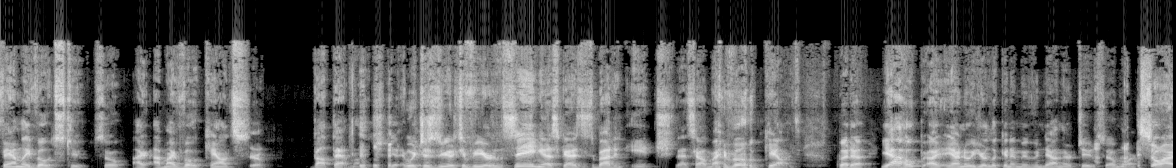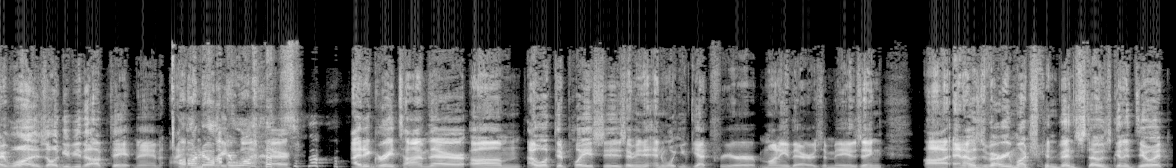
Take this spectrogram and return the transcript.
family votes too. So I, I my vote counts about that much, which is if you're seeing us guys, it's about an inch. That's how my vote counts. But uh, yeah, I hope I, I, know you're looking at moving down there too somewhere. So I was. I'll give you the update, man. I oh no, I was. There. I had a great time there. Um, I looked at places. I mean, and what you get for your money there is amazing. Uh, and I was very much convinced I was going to do it.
